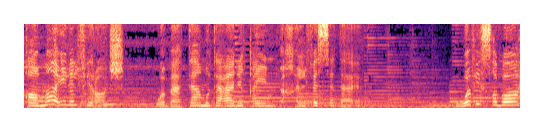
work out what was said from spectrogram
قاما إلى الفراش. وباتا متعانقين خلف الستائر. وفي الصباح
